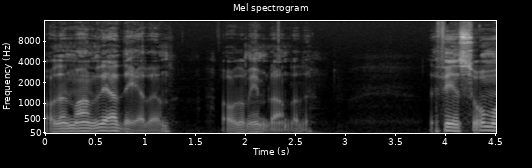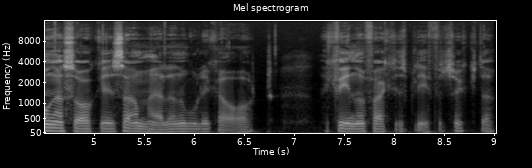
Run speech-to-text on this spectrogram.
av den manliga delen av de inblandade. Det finns så många saker i samhällen av olika art där kvinnor faktiskt blir förtryckta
